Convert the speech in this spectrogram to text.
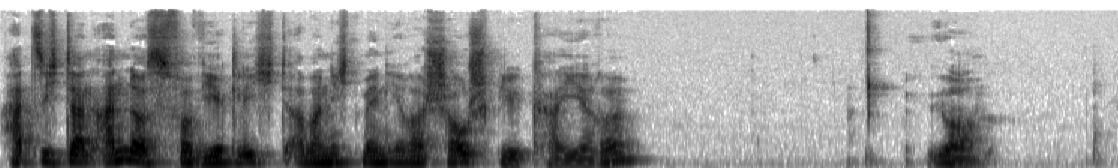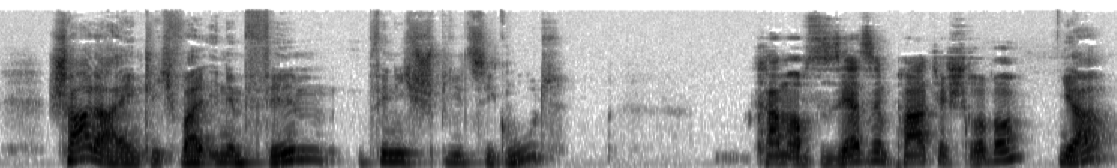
hat sich dann anders verwirklicht, aber nicht mehr in ihrer Schauspielkarriere. Ja. Schade eigentlich, weil in dem Film, finde ich, spielt sie gut. Kam auch sehr sympathisch rüber. Ja,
